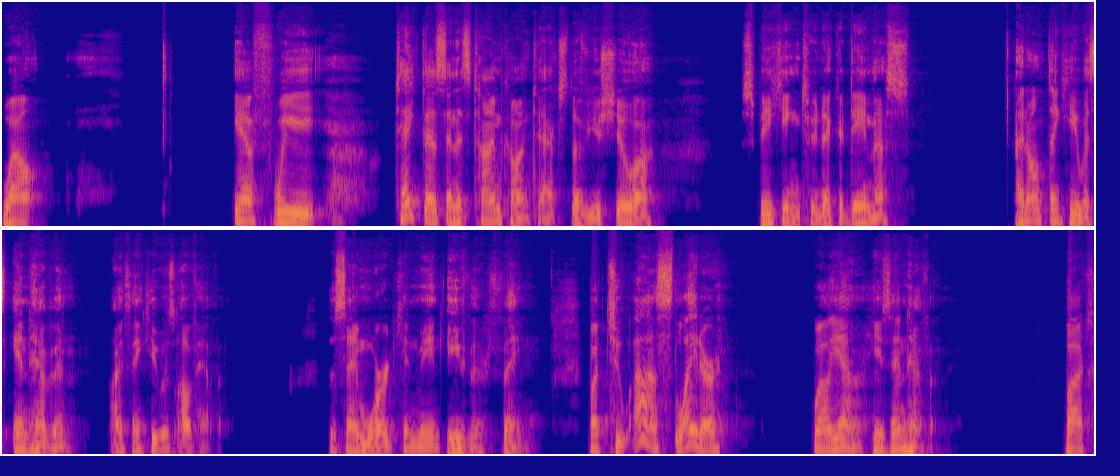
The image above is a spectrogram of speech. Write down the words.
Well, if we take this in its time context of Yeshua speaking to Nicodemus, I don't think he was in heaven. I think he was of heaven. The same word can mean either thing. But to us later, well, yeah, he's in heaven. But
